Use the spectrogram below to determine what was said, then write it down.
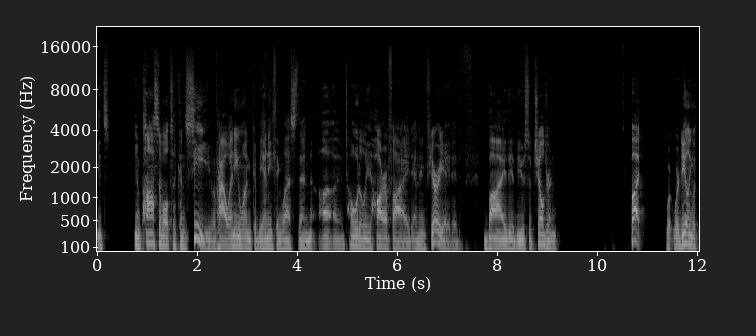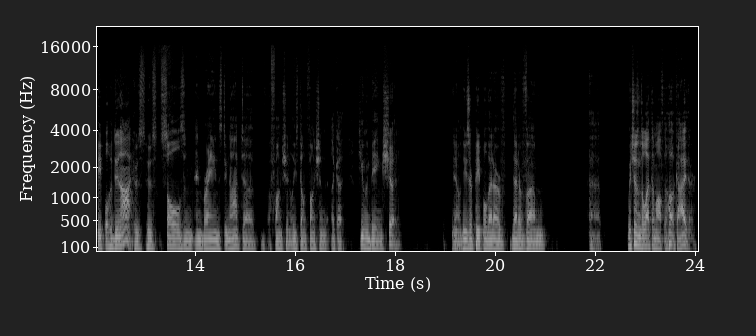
it's impossible to conceive of how anyone could be anything less than uh, totally horrified and infuriated by the abuse of children. But we're, we're dealing with people who do not, whose, whose souls and, and brains do not uh, function, at least don't function like a human being should. You know, these are people that are that have, um, uh, which isn't to let them off the hook either.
